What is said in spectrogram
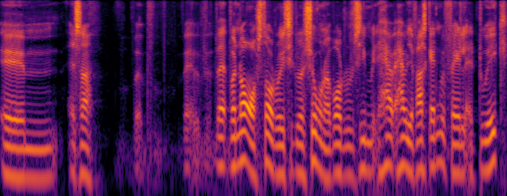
Øh, altså, hvornår står du i situationer, hvor du siger, her, her vil jeg faktisk anbefale, at du ikke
